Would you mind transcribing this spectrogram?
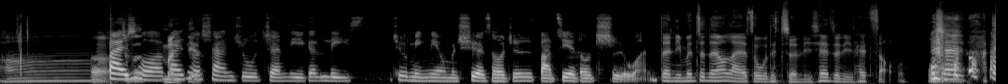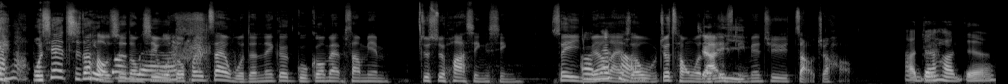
哦，呃、拜托拜托山猪整理一个 list，就明年我们去的时候，就是把这些都吃完。等你们真的要来的时候，我再整理，现在整理太早了。我现在，哎，我现在吃到好吃的东西，我都会在我的那个 Google Map 上面，就是画星星。所以你们要来的时候，我就从我的 list 里面去找就好。好的，好的。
